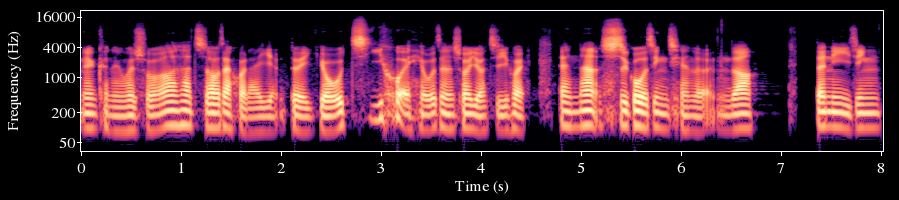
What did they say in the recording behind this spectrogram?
那可能会说啊，他之后再回来演，对，有机会，我只能说有机会，但那事过境迁了，你知道。等你已经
